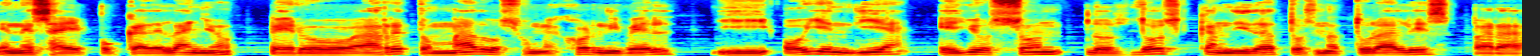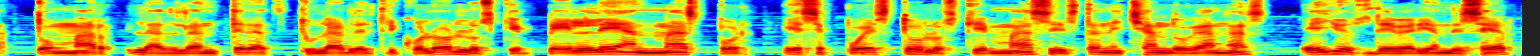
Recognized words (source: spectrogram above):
en esa época del año, pero ha retomado su mejor nivel y hoy en día ellos son los dos candidatos naturales para tomar la delantera titular del tricolor, los que pelean más por ese puesto, los que más se están echando ganas, ellos deberían de ser.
